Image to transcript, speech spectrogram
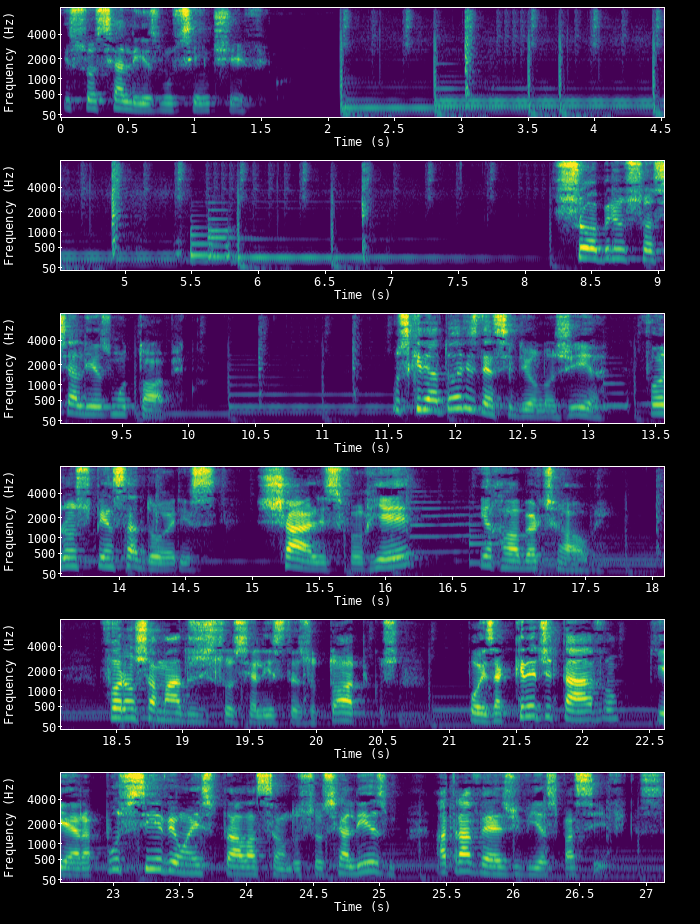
e socialismo científico. Sobre o socialismo utópico. Os criadores dessa ideologia foram os pensadores Charles Fourier e Robert Owen. Foram chamados de socialistas utópicos pois acreditavam que era possível a instalação do socialismo através de vias pacíficas.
